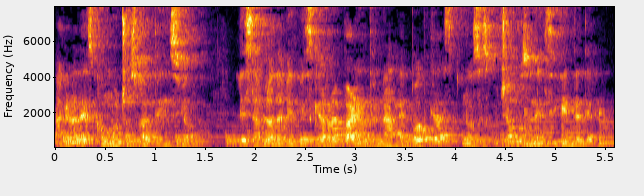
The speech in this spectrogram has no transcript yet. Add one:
Agradezco mucho su atención. Les habla David Vizcarra para Entrenar de Podcast. Nos escuchamos en el siguiente tema.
